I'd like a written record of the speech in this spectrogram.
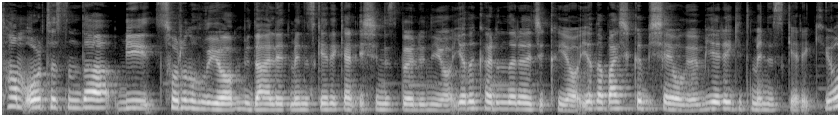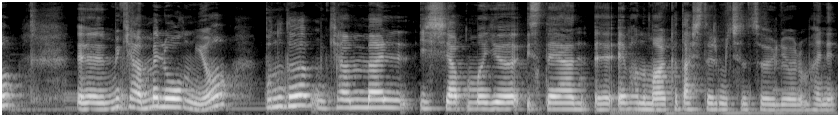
tam ortasında bir sorun oluyor, müdahale etmeniz gereken işiniz bölünüyor ya da karınları acıkıyor ya da başka bir şey oluyor, bir yere gitmeniz gerekiyor. E, mükemmel olmuyor. Bunu da mükemmel iş yapmayı isteyen ev hanımı arkadaşlarım için söylüyorum. Hani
